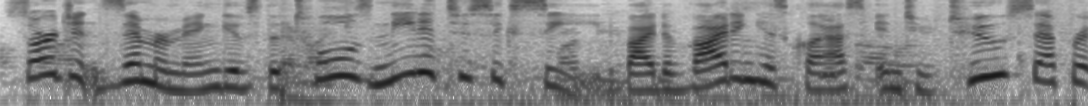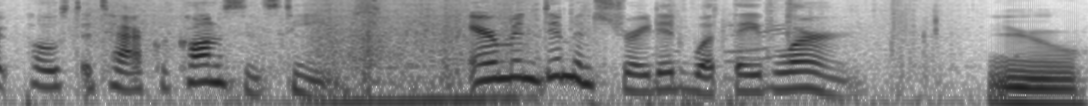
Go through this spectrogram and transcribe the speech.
Sergeant Zimmerman gives the tools needed to succeed by dividing his class into two separate post attack reconnaissance teams. Airmen demonstrated what they've learned. You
